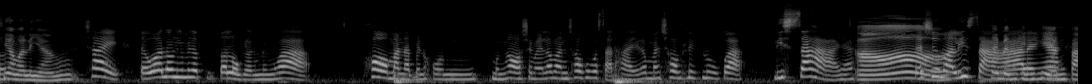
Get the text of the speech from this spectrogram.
ที่เอามาเลี้ยง ใช่ แต่ว่าเรื่องนี้มันจะตลกอย่างหนึ่งว่า พ่อมันอะเป็นคนเมืองนอกใช่ไหมแล้วมันชอบพูดภาษาไทยแล้วมันชอบเรียกลูกว่าลิซ่าเนี่ยอ๋อแต่ชื่อมาริสาให้มันอะไรเพี้เงี้ยยนๆไป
